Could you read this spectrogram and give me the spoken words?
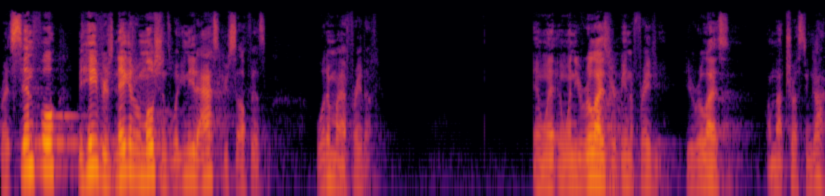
right? Sinful behaviors, negative emotions, what you need to ask yourself is, what am I afraid of? And when, and when you realize you're being afraid, you realize, I'm not trusting God.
